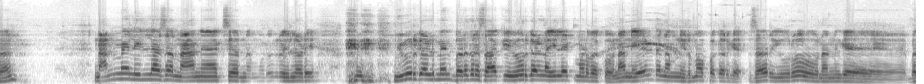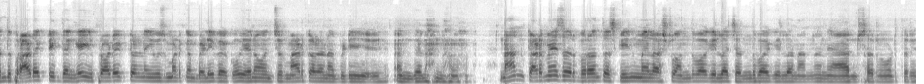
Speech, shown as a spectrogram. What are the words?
ಸರ್ ನನ್ನ ಮೇಲೆ ಇಲ್ಲ ಸರ್, ನಾನು ಯಾಕೆ ಸರ್ ನಮ್ಮ ಹುಡುಗರು? ಇಲ್ಲಿ ನೋಡಿ, ಇವ್ರುಗಳ ಮೇಲೆ ಬರೆದ್ರೆ ಸಾಕು ಇವ್ರುಗಳನ್ನ ಹೈಲೈಟ್ ಮಾಡಬೇಕು. ನಾನು ಹೇಳ್ದೆ ನಮ್ಮ ನಿರ್ಮಾಪಕರಿಗೆ, ಸರ್, ಇವರು ನನಗೆ ಬಂದು ಪ್ರಾಡಕ್ಟ್ ಇದ್ದಂಗೆ, ಈ ಪ್ರಾಡಕ್ಟ್ಗಳನ್ನ ಯೂಸ್ ಮಾಡ್ಕೊಂಡು ಬೆಳಿಬೇಕು, ಏನೋ ಒಂಚೂರು ಮಾಡ್ಕೊಳ್ಳೋಣ ಬಿಡಿ, ಅಂದೆ ನಾನು. ನಾನು ಕಡಿಮೆ ಸರ್ ಬರೋಂಥ ಸ್ಕ್ರೀನ್ ಮೇಲೆ ಅಷ್ಟು ಅಂದವಾಗಿಲ್ಲ, ಚಂದವಾಗಿಲ್ಲ ನನ್ನನ್ನು ಯಾರು ಸರ್ ನೋಡ್ತಾರೆ?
